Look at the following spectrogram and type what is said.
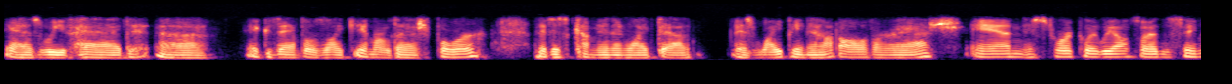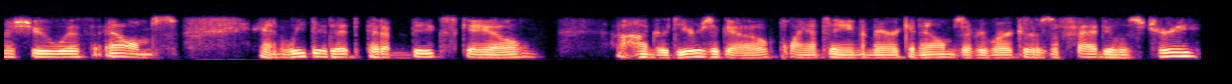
as we've had uh, examples like emerald ash borer that has come in and wiped out is wiping out all of our ash. And historically, we also had the same issue with elms. And we did it at a big scale a hundred years ago, planting American elms everywhere because it was a fabulous tree,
